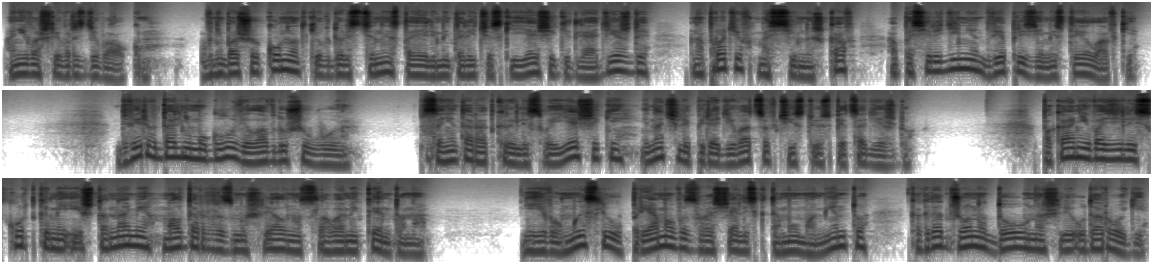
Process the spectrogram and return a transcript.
Они вошли в раздевалку. В небольшой комнатке вдоль стены стояли металлические ящики для одежды, напротив массивный шкаф, а посередине две приземистые лавки. Дверь в дальнем углу вела в душевую. Санитары открыли свои ящики и начали переодеваться в чистую спецодежду. Пока они возились с куртками и штанами, Малдер размышлял над словами Кентона. И его мысли упрямо возвращались к тому моменту, когда Джона Доу нашли у дороги.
